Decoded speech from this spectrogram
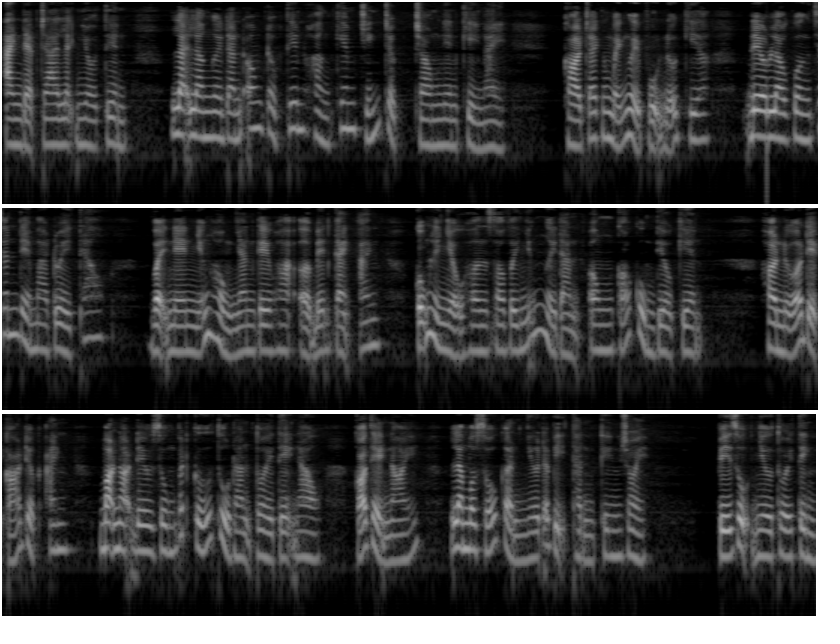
Anh đẹp trai lại nhiều tiền, lại là người đàn ông độc thiên hoàng kim chính trực trong niên kỳ này. Khó trách mấy người phụ nữ kia đều là quần chân để mà đuổi theo. Vậy nên những hồng nhan gây hoa ở bên cạnh anh cũng là nhiều hơn so với những người đàn ông có cùng điều kiện. Hơn nữa để có được anh, bọn họ đều dùng bất cứ thủ đoạn tồi tệ nào, có thể nói là một số gần như đã bị thần kinh rồi. Ví dụ như Thôi Tình,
